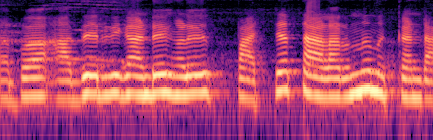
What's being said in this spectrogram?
അപ്പോൾ അത് കരുതിക്കാണ്ട് നിങ്ങൾ പറ്റ തളർന്ന് നിൽക്കണ്ട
